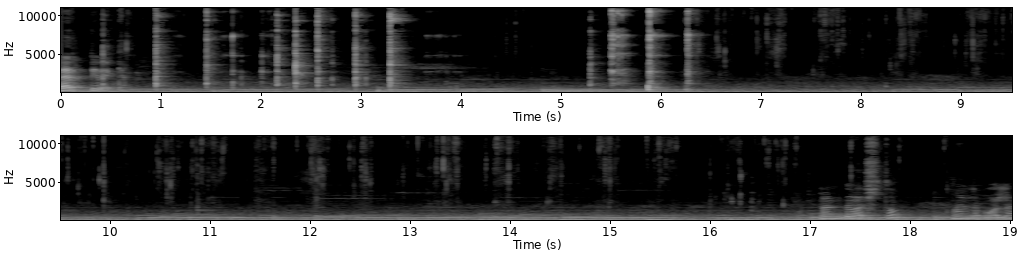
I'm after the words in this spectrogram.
പുരട്ടി വെക്കാം. വശത്തും നല്ലപോലെ.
